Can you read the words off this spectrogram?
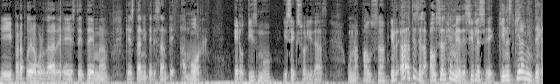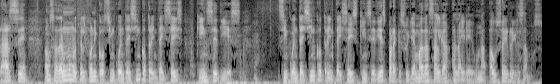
y para poder abordar este tema que es tan interesante, amor, erotismo y sexualidad una pausa. Y antes de la pausa, déjenme decirles, eh, quienes quieran integrarse, vamos a dar un número telefónico 5536 1510. 5536 1510 para que su llamada salga al aire. Una pausa y regresamos.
